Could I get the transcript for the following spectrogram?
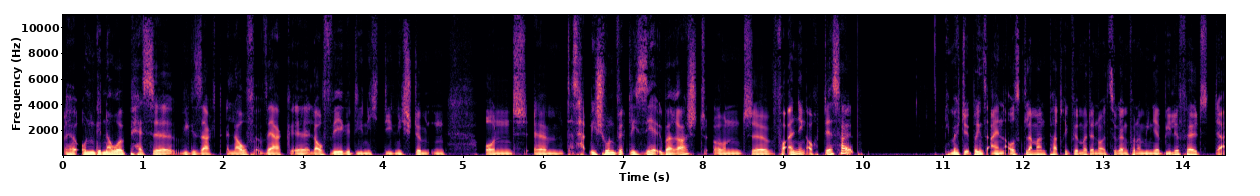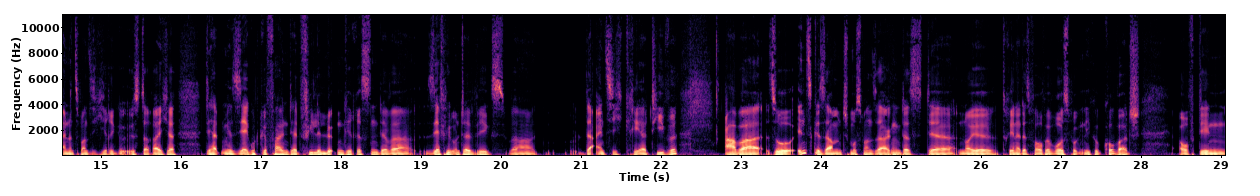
äh, ungenaue Pässe, wie gesagt, Laufwerk, äh, Laufwege, die nicht, die nicht stimmten. Und ähm, das hat mich schon wirklich sehr überrascht und äh, vor allen Dingen auch deshalb, ich möchte übrigens einen ausklammern, Patrick Wimmer, der Neuzugang von Arminia Bielefeld, der 21-jährige Österreicher, der hat mir sehr gut gefallen, der hat viele Lücken gerissen, der war sehr viel unterwegs, war der einzig Kreative. Aber so insgesamt muss man sagen, dass der neue Trainer des VfL Wolfsburg, Nico Kovac, auf den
